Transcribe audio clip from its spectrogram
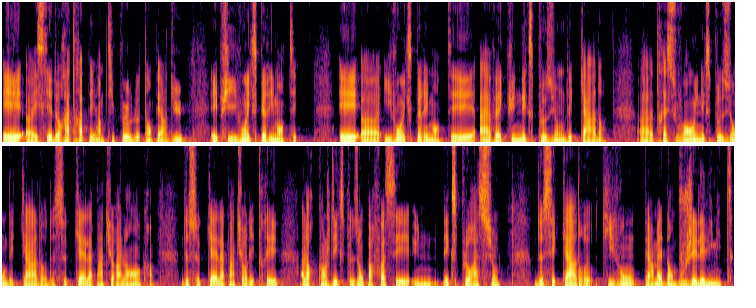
et essayer de rattraper un petit peu le temps perdu. Et puis ils vont expérimenter. Et ils vont expérimenter avec une explosion des cadres euh, très souvent une explosion des cadres de ce qu'est la peinture à l'encre, de ce qu'est la peinture lettrée. Alors quand je dis explosion, parfois c'est une exploration de ces cadres qui vont permettre d'en bouger les limites.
